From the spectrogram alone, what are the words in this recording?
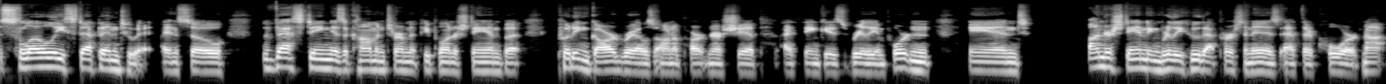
slowly step into it. And so vesting is a common term that people understand, but putting guardrails on a partnership, I think is really important and understanding really who that person is at their core, not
